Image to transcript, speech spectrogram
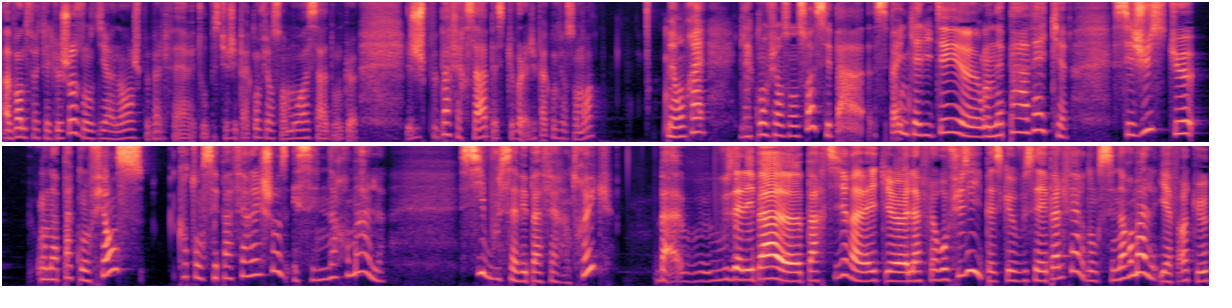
avant de faire quelque chose, on se dit ah non, je peux pas le faire et tout parce que j'ai pas confiance en moi, ça, donc euh, je peux pas faire ça parce que voilà, j'ai pas confiance en moi. Mais en vrai, la confiance en soi, c'est pas c'est pas une qualité, euh, on n'est pas avec. C'est juste que on n'a pas confiance quand on sait pas faire les choses et c'est normal. Si vous savez pas faire un truc, bah vous allez pas euh, partir avec euh, la fleur au fusil parce que vous savez pas le faire donc c'est normal. Il va falloir que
